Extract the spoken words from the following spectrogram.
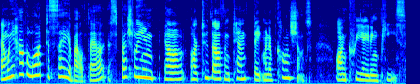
And we have a lot to say about that, especially in uh, our 2010 Statement of Conscience on creating peace.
